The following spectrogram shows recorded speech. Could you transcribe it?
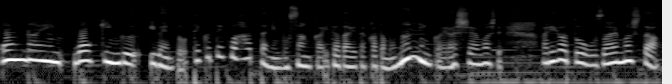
オンラインウォーキングイベントテクテクハッタにご参加いただいた方も何人かいらっしゃいましてありがとうございました。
